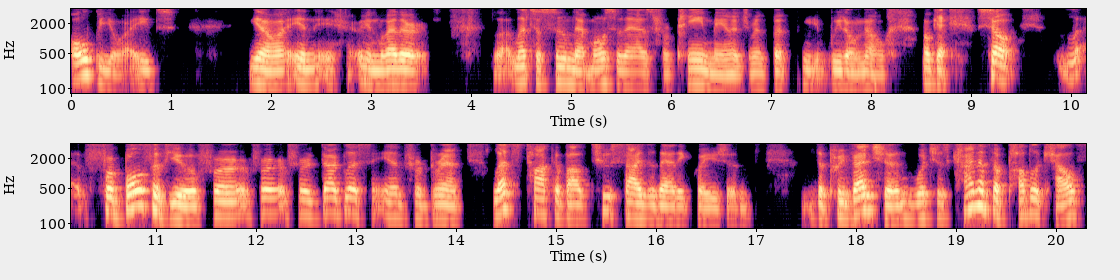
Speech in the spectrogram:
opioids, you know, in, in whether, let's assume that most of that is for pain management, but we don't know. Okay, so for both of you, for, for, for Douglas and for Brent, let's talk about two sides of that equation. The prevention, which is kind of the public health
